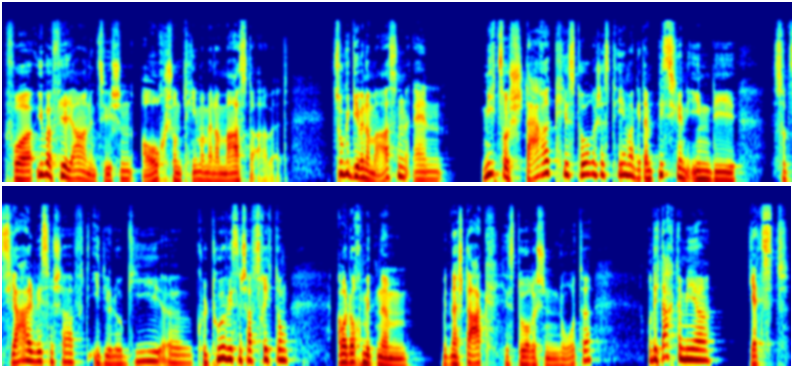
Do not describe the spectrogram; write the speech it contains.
vor über vier Jahren inzwischen auch schon Thema meiner Masterarbeit zugegebenermaßen ein nicht so stark historisches Thema, geht ein bisschen in die Sozialwissenschaft, Ideologie, äh, Kulturwissenschaftsrichtung, aber doch mit einem mit einer stark historischen Note. Und ich dachte mir, jetzt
